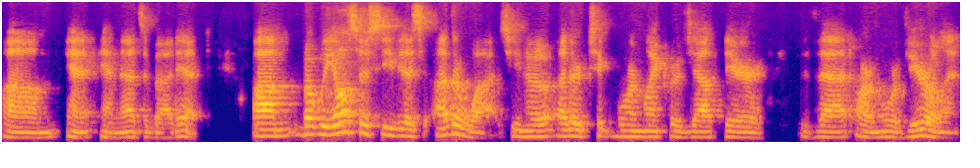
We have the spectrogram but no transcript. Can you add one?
um, and and that's about it. Um, but we also see this otherwise, you know, other tick-borne microbes out there that are more virulent,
